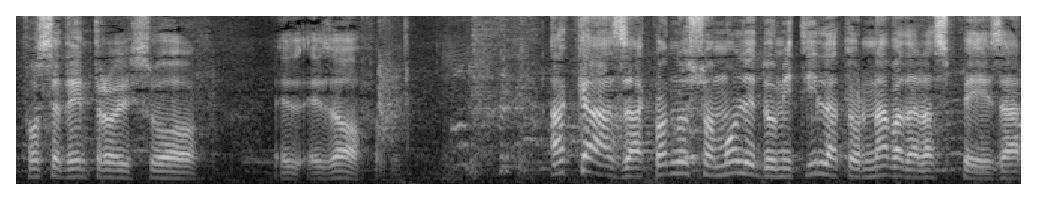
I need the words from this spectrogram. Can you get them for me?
fosse dentro il suo es- esofago. A casa, quando sua moglie Domitilla tornava dalla spesa,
